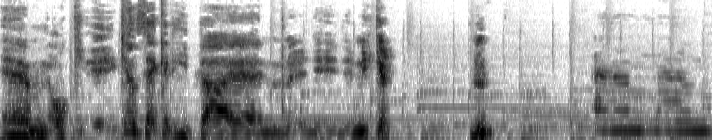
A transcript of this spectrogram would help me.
ehm, och eh, kan säkert hitta en, nyckel. Mm? Ehm, ehm,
